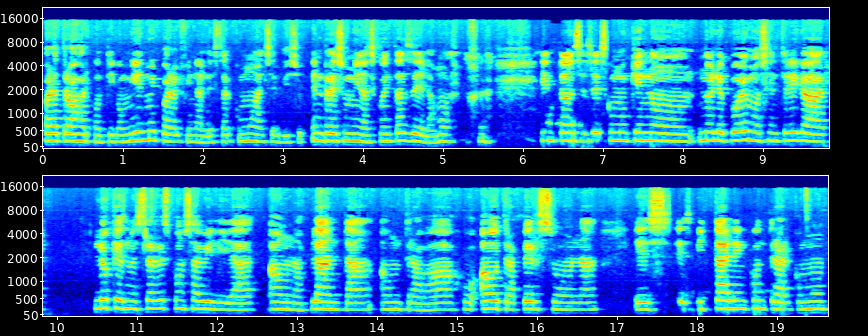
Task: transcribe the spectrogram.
para trabajar contigo mismo y para al final estar como al servicio, en resumidas cuentas, del amor. Entonces es como que no, no le podemos entregar lo que es nuestra responsabilidad a una planta, a un trabajo, a otra persona. Es, es vital encontrar como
